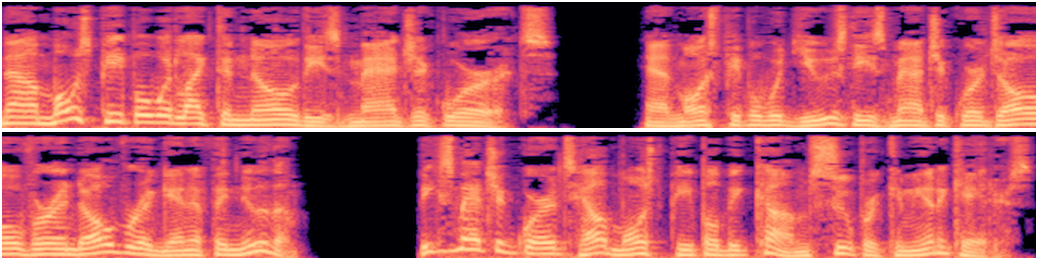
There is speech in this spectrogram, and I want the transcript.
Now, most people would like to know these magic words, and most people would use these magic words over and over again if they knew them. These magic words help most people become super communicators.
